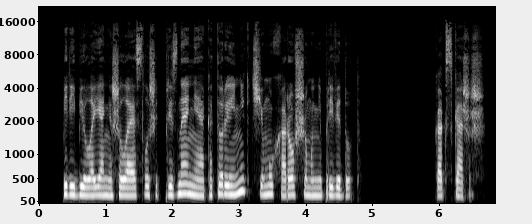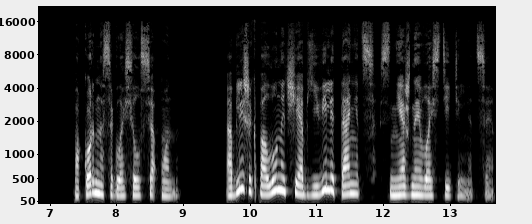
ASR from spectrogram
— перебила я, не желая слышать признания, которые ни к чему хорошему не приведут. «Как скажешь», — покорно согласился он. А ближе к полуночи объявили танец снежной властительницы.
